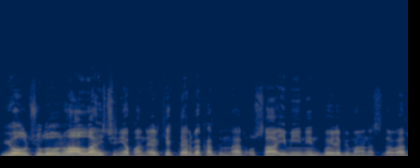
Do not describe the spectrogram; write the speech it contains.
Yolculuğunu Allah için yapan erkekler ve kadınlar, o saiminin böyle bir manası da var.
